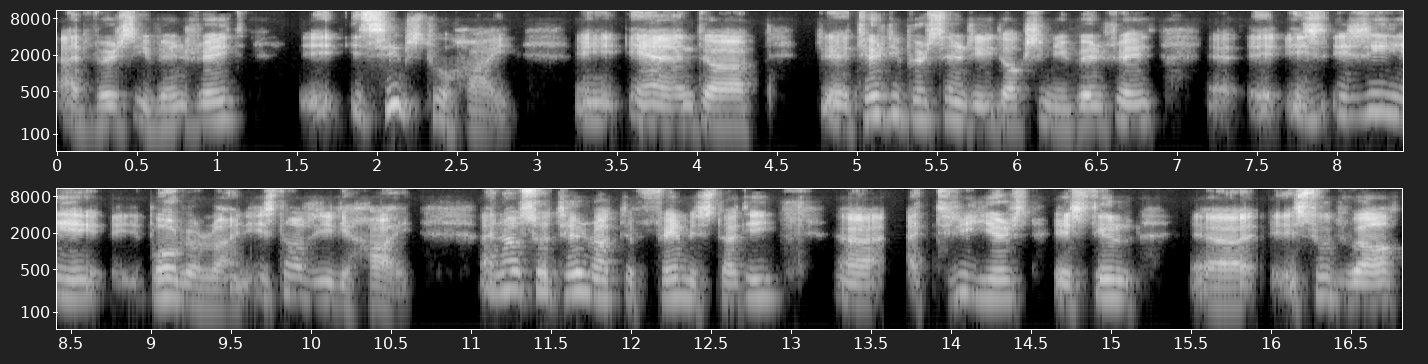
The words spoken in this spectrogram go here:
adverse event rate, it, seems too high. And uh, 30% reduction event rate uh, is, is really borderline. It's not really high. And also turned out the famous study uh, at three years is still uh, stood well,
